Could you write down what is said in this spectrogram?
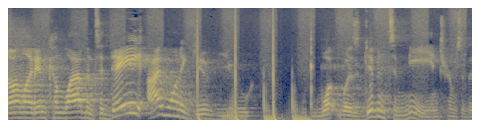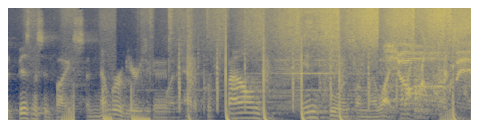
Online Income Lab, and today I want to give you what was given to me in terms of a business advice a number of years ago, and it had a profound influence on my life.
